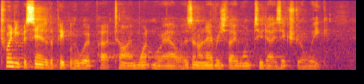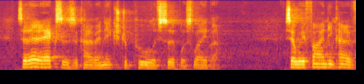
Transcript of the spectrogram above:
20% of the people who work part-time want more hours and on average they want two days extra a week. So that acts as a kind of an extra pool of surplus labour. So we're finding kind of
